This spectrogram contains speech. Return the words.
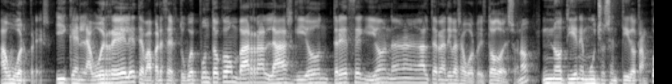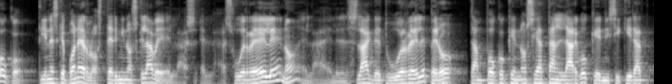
a WordPress. Y que en la URL te va a aparecer tu web.com barra las guion 13 guion ah, alternativas a WordPress. Todo eso, ¿no? No tiene mucho sentido tampoco. Tienes que poner los términos clave en las, en las URL, ¿no? En, en el Slack de tu URL, pero tampoco que no sea tan largo que ni siquiera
